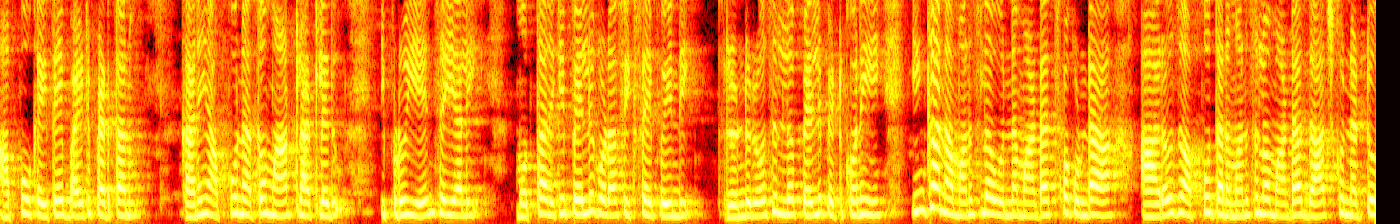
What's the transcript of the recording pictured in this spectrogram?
అప్పుకైతే బయట పెడతాను. కానీ అప్పు నాతో మాట్లాడలేదు. ఇప్పుడు ఏం చెయ్యాలి? మొత్తానికి పెళ్ళి కూడా ఫిక్స్ అయిపోయింది. రెండు రోజుల్లో పెళ్ళి పెట్టుకొని ఇంకా నా మనసులో ఉన్న మాట చెప్పకుండా ఆ రోజు అప్పు తన మనసులో మాట దాచుకున్నట్టు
